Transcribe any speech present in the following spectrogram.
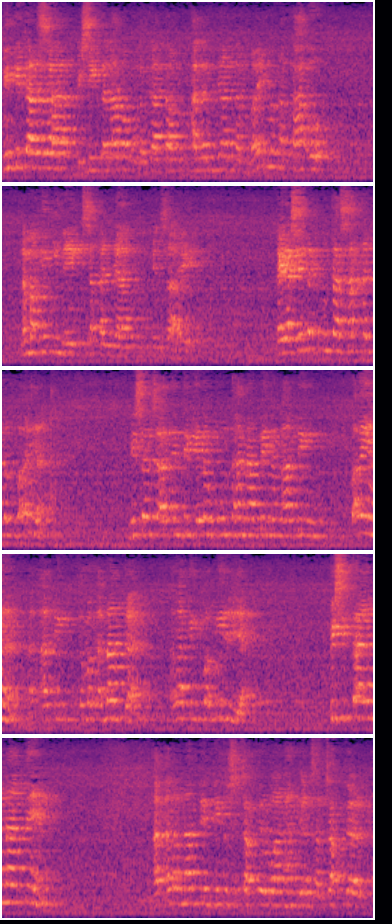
Hindi dahil sa bisita lamang kung nagkataon, alam niya na may mga tao na makikinig sa kanyang mensahe. Kaya siya nagpunta sa kanyang bayan. Minsan sa ating tingin, puntahan natin ang ating bayan, ang ating kamag-anakan, ang ating pamilya. Bisitahin natin. At alam natin dito sa chapter 1 hanggang sa chapter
